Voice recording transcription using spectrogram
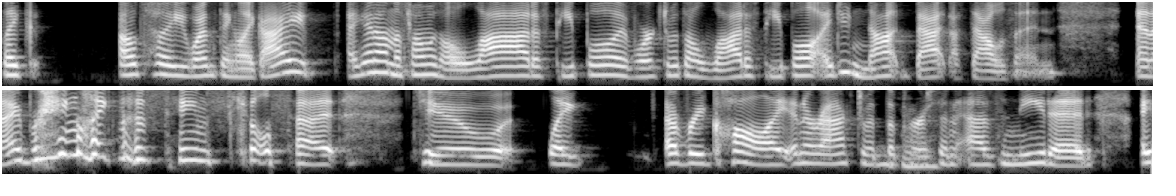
like, I'll tell you one thing, like, I, I get on the phone with a lot of people. I've worked with a lot of people. I do not bat a thousand. And I bring like the same skill set to like every call i interact with the mm-hmm. person as needed i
